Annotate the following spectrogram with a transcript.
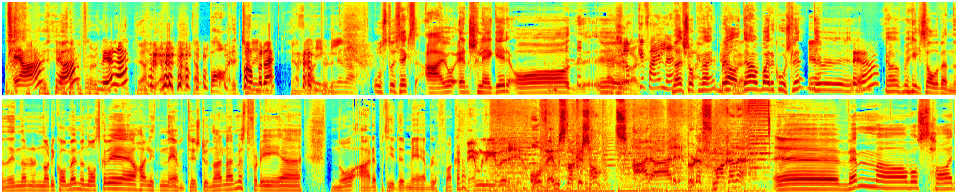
Ja, ja, blir det. Ja, ja. Jeg bare tuller. Det. Jeg bare tuller. Hyggelig. Ost og kjeks er jo en sleger, og eh, Slå ikke feil, det. Nei, ikke feil. Det er bare koselig. Det, Ja. ja, må hilse alle vennene dine når, når de kommer. Men nå skal vi ha en liten eventyrstund her, nærmest. Fordi eh, nå er det på tide med Bløffmakerne. Hvem lyver, og hvem snakker sant? Her er Bløffmakerne. Eh, hvem av oss har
